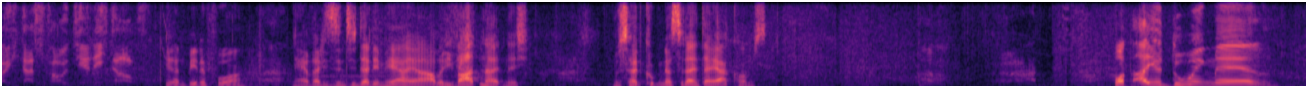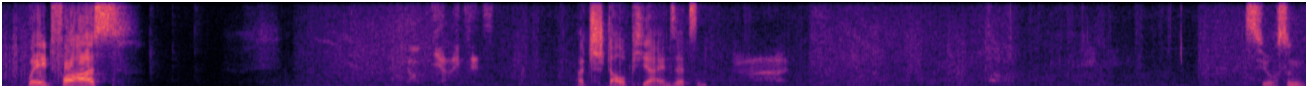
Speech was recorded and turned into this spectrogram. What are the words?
Scheucht das Faultier nicht auf. Die rennen beide vor. Ja, weil die sind hinter dem her, ja. Aber die warten halt nicht. Musst halt gucken, dass du da hinterherkommst. What are you doing, man? Wait for us. Staub hier einsetzen. Was? Staub hier einsetzen? Ist hier auch so ein,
